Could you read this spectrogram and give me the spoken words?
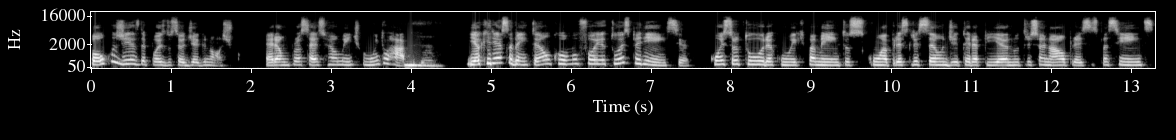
poucos dias depois do seu diagnóstico. Era um processo realmente muito rápido. Uhum. E eu queria saber então como foi a tua experiência com estrutura, com equipamentos, com a prescrição de terapia nutricional para esses pacientes.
